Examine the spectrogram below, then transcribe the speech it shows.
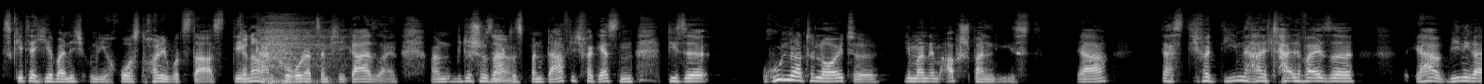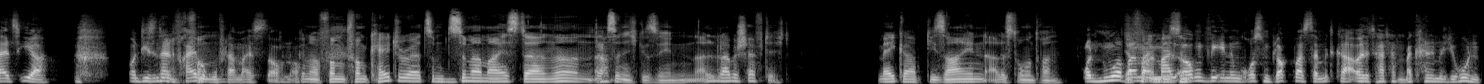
Es geht ja hierbei nicht um die großen Hollywood-Stars. Denen Genau. kann Corona ziemlich egal sein. Man, wie du schon sagtest, man darf nicht vergessen, diese hunderte Leute, die man im Abspann liest, ja, dass die verdienen halt teilweise ja weniger als ihr. Und die sind halt vom- Freiberufler meistens auch noch. Genau, vom, vom Caterer zum Zimmermeister, ne, hast du nicht gesehen. Alle da beschäftigt. Make-up, Design, alles drum und dran. Und nur Ja, weil man mal irgendwie in einem großen Blockbuster mitgearbeitet hat, hat Hm. man keine Millionen.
